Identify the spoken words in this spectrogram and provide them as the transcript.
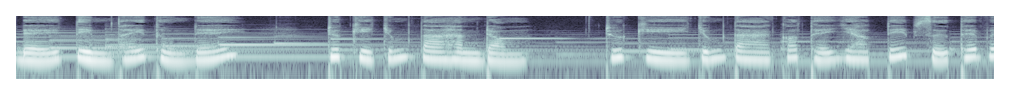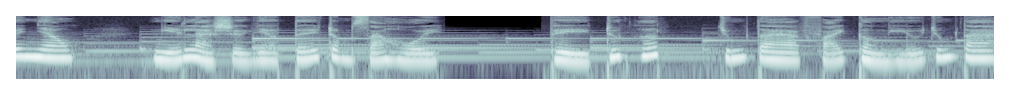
để tìm thấy thượng đế, trước khi chúng ta hành động, trước khi chúng ta có thể giao tiếp xử thế với nhau, nghĩa là sự giao tế trong xã hội, thì trước hết chúng ta phải cần hiểu chúng ta.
